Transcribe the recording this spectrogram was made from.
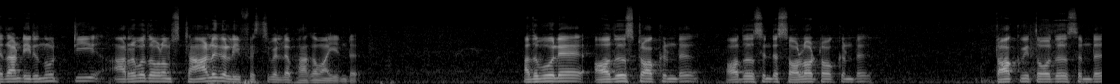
ഏതാണ്ട് ഇരുന്നൂറ്റി അറുപതോളം സ്റ്റാളുകൾ ഈ ഫെസ്റ്റിവലിന്റെ ഭാഗമായിട്ടുണ്ട് അതുപോലെ ഓതേഴ്സ് ടോക്ക് ഉണ്ട് ഓതേഴ്സിന്റെ സോളോ ടോക്ക് ഉണ്ട് ടോക്ക് വിത്ത് ഓതേഴ്സ് ഉണ്ട്.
